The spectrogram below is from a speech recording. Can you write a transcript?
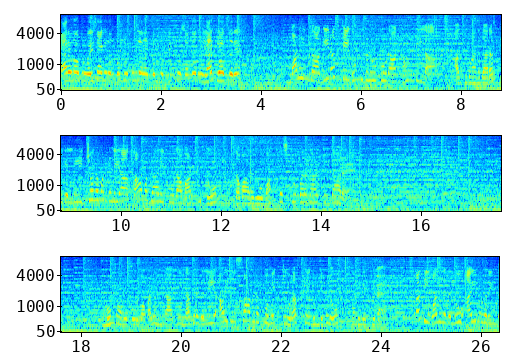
ಯಾರನ್ನೋ ಒಬ್ರು ವಯಸ್ಸಾಗಿರೋರು ಬಂದರು ಟೂ ವೀಲರಲ್ಲಿ ಬಂದರು ಬಿದ್ದರು ಸತ್ತೋದ್ರು, ಯಾರು ಜವಾಬ್ದಾರಿ? ಮಳೆಯಿಂದಾಗಿ ರಸ್ತೆ ಗುಂಡಿಗಳು ಕೂಡ ಕಾಣ್ತಿಲ್ಲ ಅಧ್ವಾನದ ರಸ್ತೆಯಲ್ಲಿ ಜಲಮಂಡಳಿಯ ಕಾಮಗಾರಿ ಕೂಡ ಮಾಡುತ್ತಿದ್ದು ಸವಾರರು ಮತ್ತಷ್ಟು ಪರದಾಡುತ್ತಿದ್ದಾರೆ. ಮುಂಗಾರು ಪೂರ್ವ ಮಳೆಯಿಂದಾಗಿ ನಗರದಲ್ಲಿ ಐದು ಸಾವಿರಕ್ಕೂ ಹೆಚ್ಚು ರಸ್ತೆ ಗುಂಡಿಗಳು ನಡೆಯುತ್ತಿವೆ. ಪ್ರತಿ ವಲಯದಲ್ಲೂ ಐನೂರರಿಂದ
